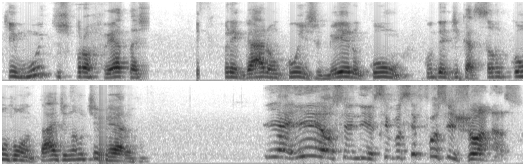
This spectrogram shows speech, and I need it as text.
que muitos profetas pregaram com esmero, com, com dedicação, com vontade, não tiveram. E aí, Alceni, se você fosse Jonas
